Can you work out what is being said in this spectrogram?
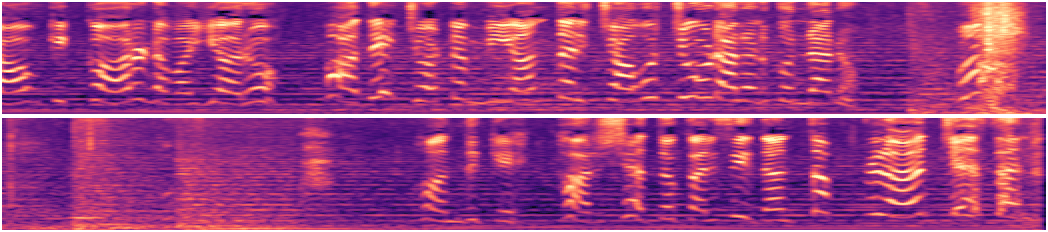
చావుకి కారణమయ్యారో అదే చోట మీ అందరి చావు చూడాలనుకున్నాను. అందుకే హర్షతో కలిసి ఇదంతా ప్లాన్ చేశాను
